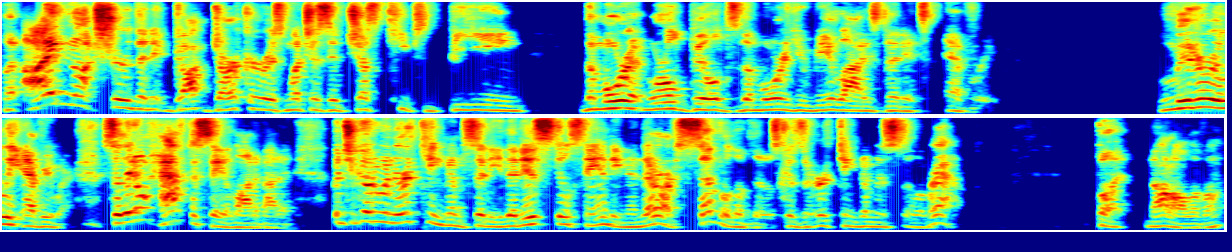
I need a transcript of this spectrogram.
But I'm not sure that it got darker as much as it just keeps being. The more it world builds, the more you realize that it's everywhere. Literally everywhere. So they don't have to say a lot about it. But you go to an Earth Kingdom city that is still standing, and there are several of those because the Earth Kingdom is still around, but not all of them.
